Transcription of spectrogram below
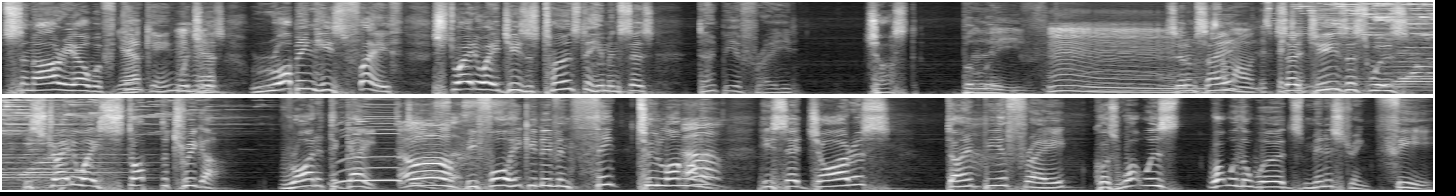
scenario of Yep. thinking, which Yep. is robbing his faith, straight away Jesus turns to him and says, Don't be afraid, just believe. Mm. See what I'm saying? on with this so. Jesus was, he straight away stopped the trigger right at the gate Oh. before he could even think too long on Oh. it. He said, Jairus, don't be afraid, because what was what were the words ministering? Fear.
